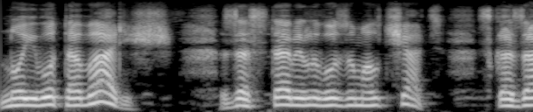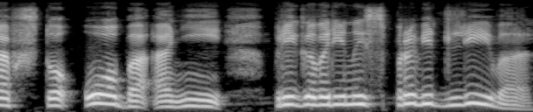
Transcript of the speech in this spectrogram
но его товарищ заставил его замолчать, сказав, что оба они приговорены справедливо,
